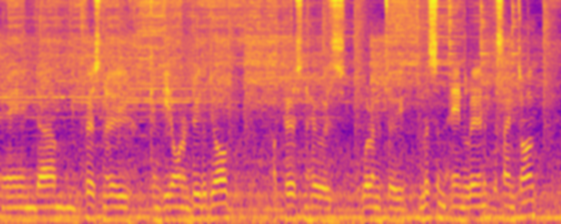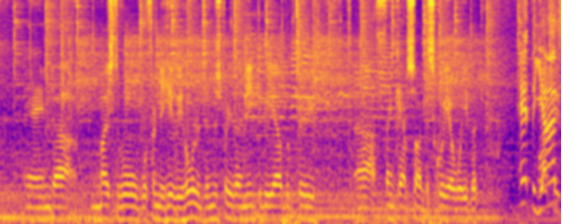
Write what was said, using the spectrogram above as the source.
and um, a person who can get on and do the job, a person who is willing to listen and learn at the same time, and uh, most of all within the heavy haulage industry, they need to be able to uh, think outside the square a wee bit. At the yard,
